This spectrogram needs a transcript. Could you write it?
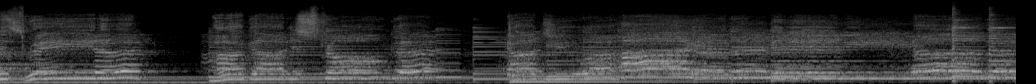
is greater. Our God is stronger. God, you are higher than any other.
